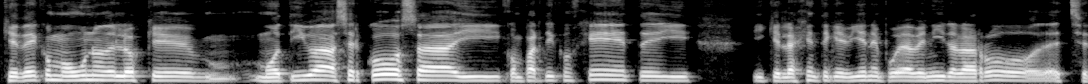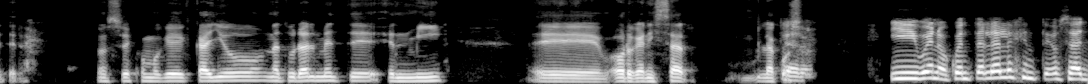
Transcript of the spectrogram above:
quedé como uno de los que motiva hacer cosas y compartir con gente y, y que la gente que viene pueda venir a la roda, etcétera. Entonces, como que cayó naturalmente en mí eh, organizar la cosa. Claro. Y bueno, cuéntale a la gente, o sea,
